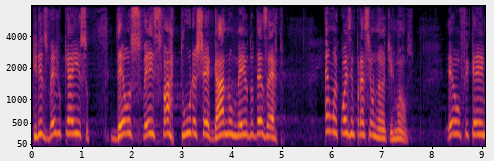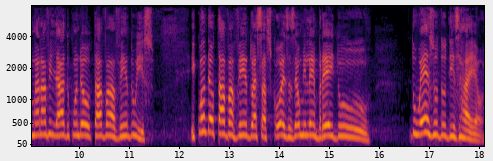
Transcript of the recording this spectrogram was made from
Queridos, vejam o que é isso. Deus fez fartura chegar no meio do deserto. É uma coisa impressionante, irmãos. Eu fiquei maravilhado quando eu estava vendo isso. E quando eu estava vendo essas coisas, eu me lembrei do, do êxodo de Israel.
